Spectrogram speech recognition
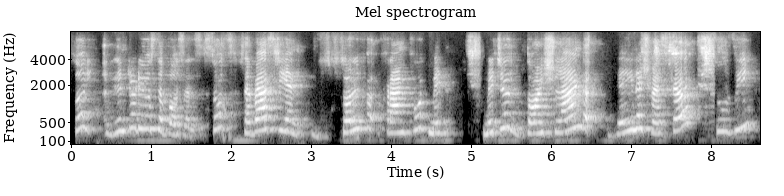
So introduce the persons. So Sebastian, Solf, Frankfurt, Mittel, Deutschland, deine Schwester, Susie,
